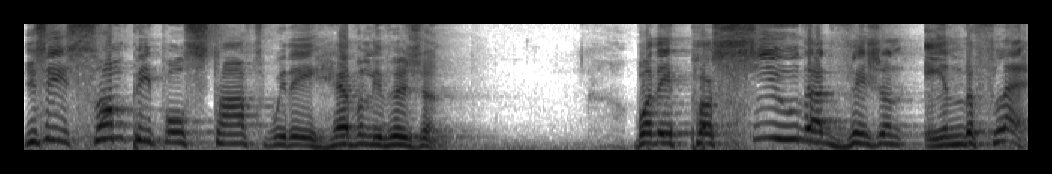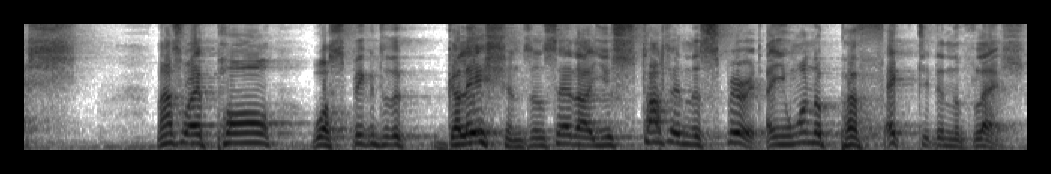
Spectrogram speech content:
You see, some people start with a heavenly vision, but they pursue that vision in the flesh. That's why Paul was speaking to the Galatians and said, that You started in the spirit and you want to perfect it in the flesh.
